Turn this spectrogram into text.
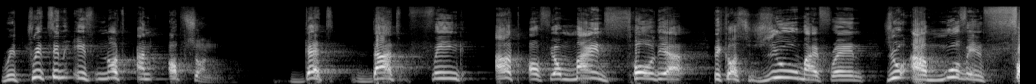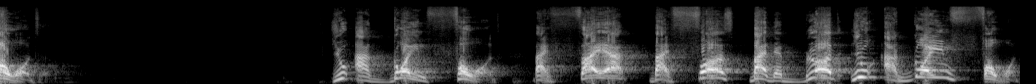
Retreating is not an option. Get that thing out of your mind, soldier, because you, my friend, you are moving forward. You are going forward by fire, by force, by the blood. You are going forward.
